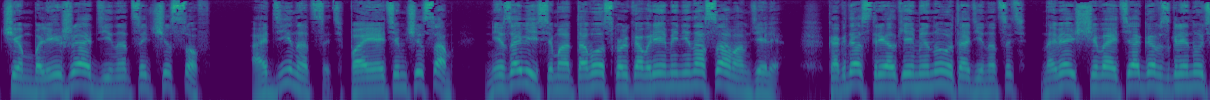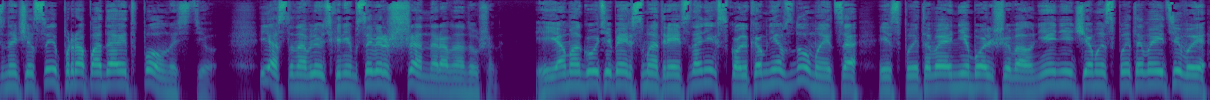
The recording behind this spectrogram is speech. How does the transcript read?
чем ближе одиннадцать часов. Одиннадцать по этим часам, независимо от того, сколько времени на самом деле. Когда стрелки минуют одиннадцать, навязчивая тяга взглянуть на часы пропадает полностью. Я становлюсь к ним совершенно равнодушен и я могу теперь смотреть на них сколько мне вздумается, испытывая не больше волнений, чем испытываете вы,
